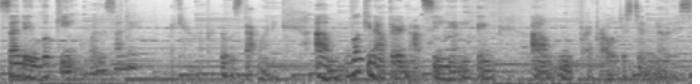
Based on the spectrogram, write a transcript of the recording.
Sunday looking, was it Sunday? I can't remember. It was that morning um, looking out there and not seeing anything. Um, I probably just didn't notice.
